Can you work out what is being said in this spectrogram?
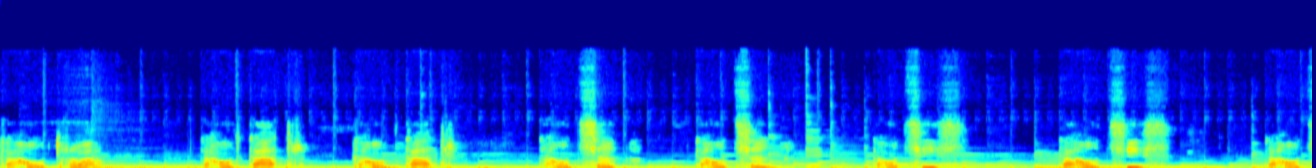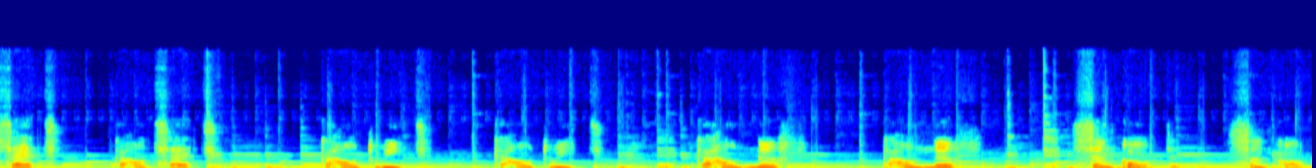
43, 44, 44, 45, 45, 46, 46, 47, 47, 48, 48, 49, 49 50 50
